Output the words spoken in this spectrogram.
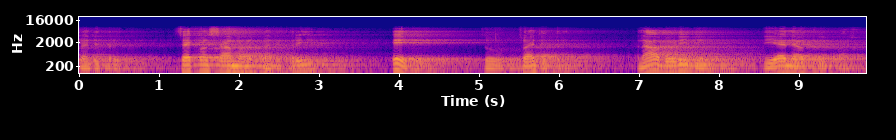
23. 2 Samuel 23, 8 to 23. And I'll be reading the NLT version.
